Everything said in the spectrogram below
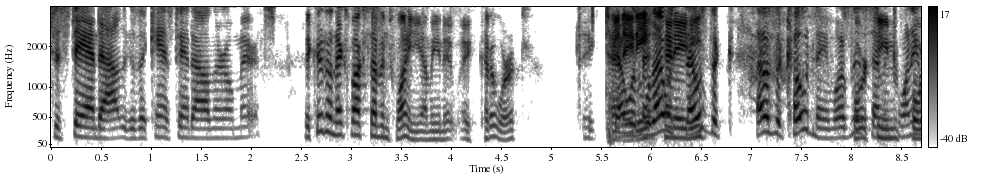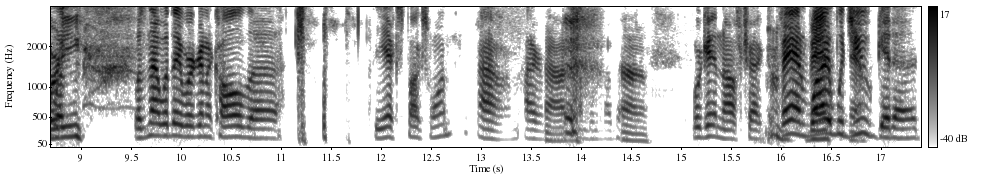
to stand out because they can't stand out on their own merits They could have done Xbox 720. I mean, it, it could have worked. They- that was 1080? well, that was that was the that was the code name wasn't it 720 was, 1440. wasn't that what they were going to call the the xbox one i don't i remember Uh, something about I that don't know. We're getting off track van why would yeah. you get a,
